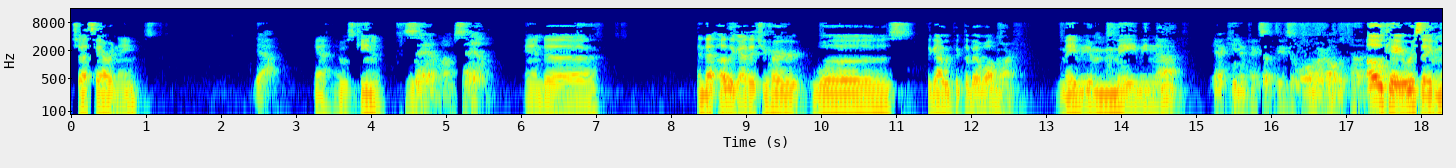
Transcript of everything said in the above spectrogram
should I say our names? Yeah. Yeah, it was Keenan, Sam, I'm Sam. and uh, and that other guy that you heard was the guy we picked up at Walmart. Maybe or maybe not. Yeah, Keenan picks up these at Walmart all the time. Okay, we're saving it.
